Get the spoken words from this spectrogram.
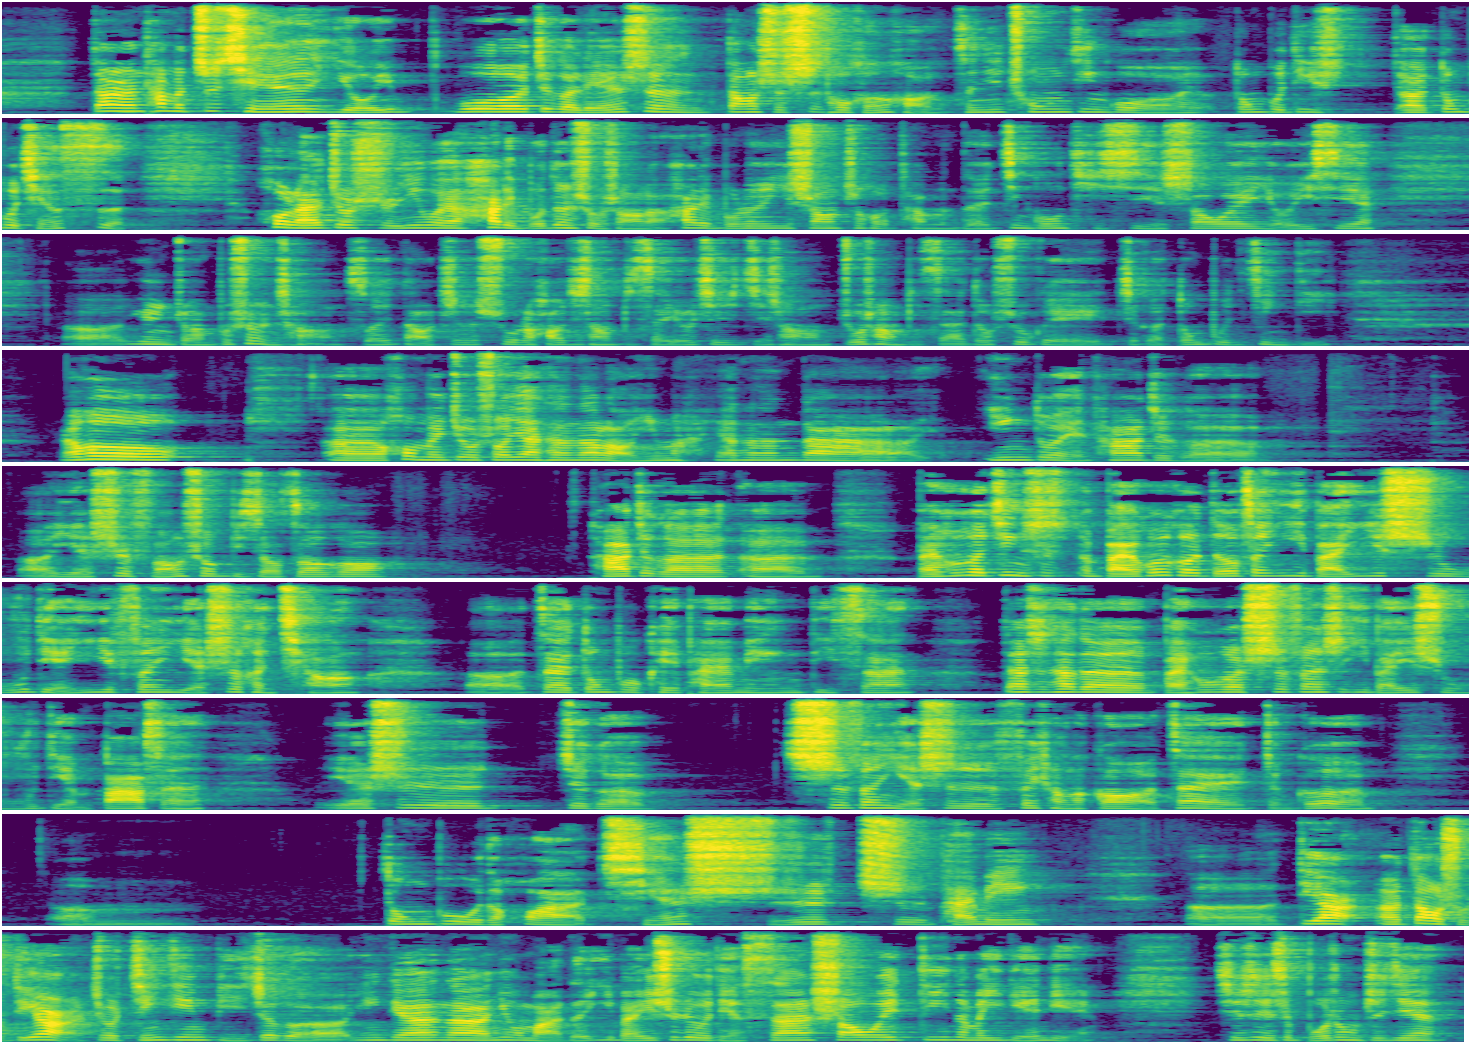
当然，他们之前有一波这个连胜，当时势头很好，曾经冲进过东部第呃东部前四。后来就是因为哈利伯顿受伤了，哈利伯顿一伤之后，他们的进攻体系稍微有一些。呃，运转不顺畅，所以导致输了好几场比赛，尤其是几场主场比赛都输给这个东部劲敌。然后，呃，后面就说亚特兰大老鹰嘛，亚特兰大鹰队他这个，呃，也是防守比较糟糕。他这个呃，百回合进是百回合得分一百一十五点一分，也是很强。呃，在东部可以排名第三。但是他的百回合失分是一百一十五点八分，也是这个失分也是非常的高啊，在整个嗯东部的话，前十是排名呃第二呃倒数第二，就仅仅比这个印第安纳纽马的一百一十六点三稍微低那么一点点，其实也是伯仲之间。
